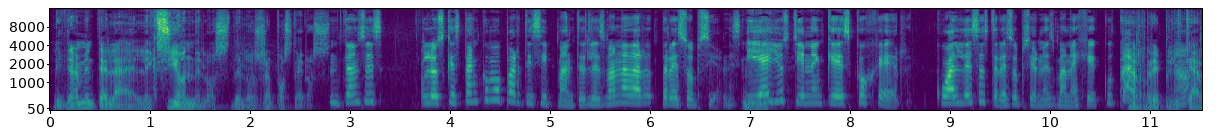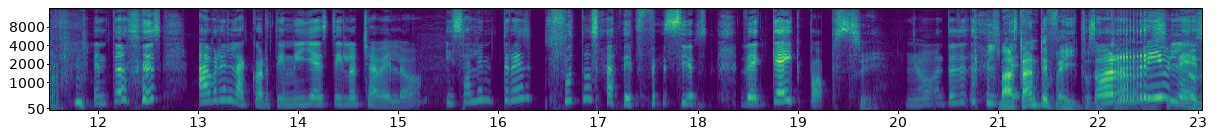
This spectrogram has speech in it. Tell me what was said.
Literalmente la elección de los, de los reposteros. Entonces, los que están como participantes les van a dar tres opciones y ellos tienen que escoger cuál de esas tres opciones van a ejecutar. A replicar. Entonces, abren la cortinilla estilo Chabelo y salen tres putos adefesios de cake pops. Sí. ¿No? Entonces, Bastante feitos. Horribles.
